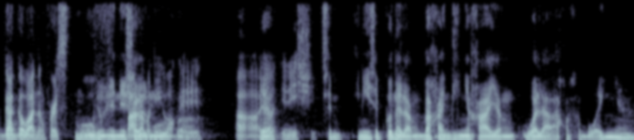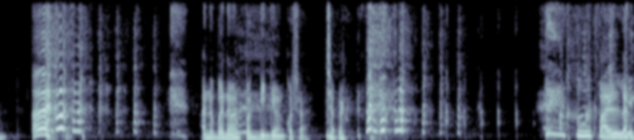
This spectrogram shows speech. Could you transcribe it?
gagawa ng first move Yung initial para maging move, okay. Oo, Yeah. yun, initiate. sin- inisip ko na lang, baka hindi niya kayang wala ako sa buhay niya. Ah! ano ba naman pagbigyan ko siya? Char. Kupal lang.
